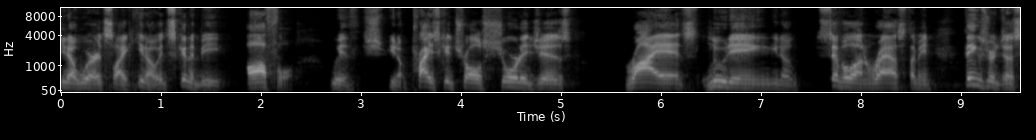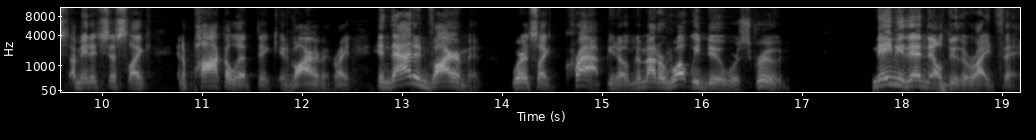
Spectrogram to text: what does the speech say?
you know, where it's like, you know, it's going to be awful with, you know, price control, shortages, riots, looting, you know, civil unrest. I mean, things are just, I mean, it's just like an apocalyptic environment, right? In that environment where it's like, crap, you know, no matter what we do, we're screwed. Maybe then they'll do the right thing.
